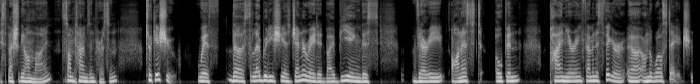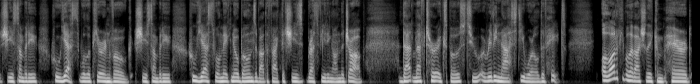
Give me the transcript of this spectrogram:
especially online, sometimes in person, took issue with the celebrity she has generated by being this very honest, open, pioneering feminist figure uh, on the world stage. She's somebody who, yes, will appear in Vogue. She's somebody who, yes, will make no bones about the fact that she's breastfeeding on the job. That left her exposed to a really nasty world of hate. A lot of people have actually compared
